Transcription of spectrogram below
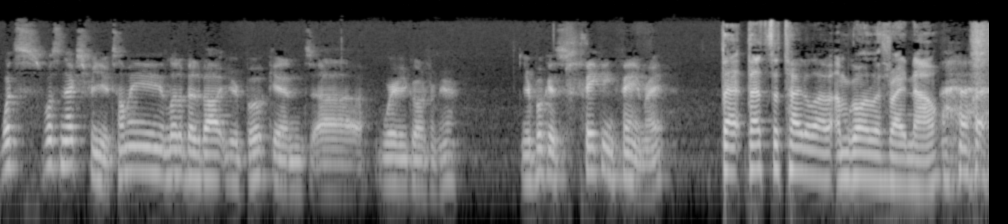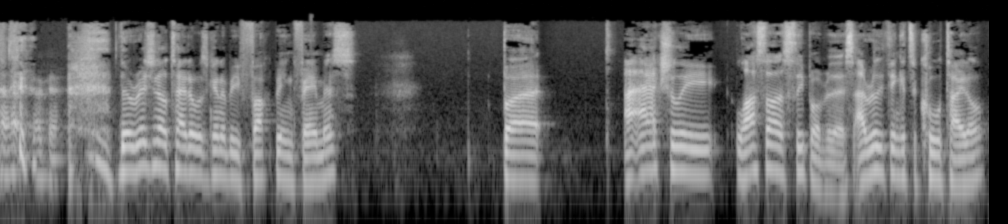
what's what's next for you? Tell me a little bit about your book and uh, where you're going from here. Your book is Faking Fame, right? That that's the title I'm going with right now. okay. the original title was going to be "Fuck Being Famous," but I actually lost a lot of sleep over this. I really think it's a cool title,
